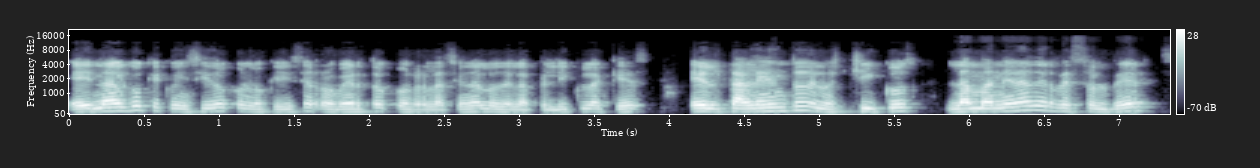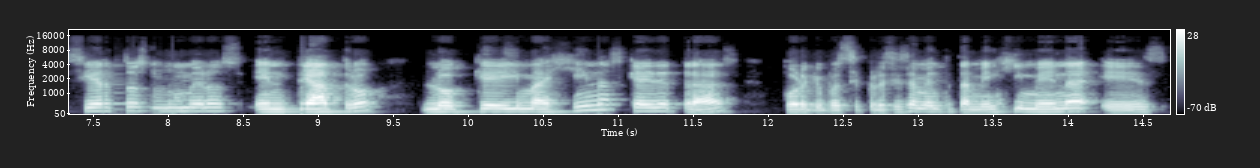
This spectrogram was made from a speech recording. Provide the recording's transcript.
en algo que coincido con lo que dice Roberto con relación a lo de la película, que es el talento de los chicos, la manera de resolver ciertos números en teatro, lo que imaginas que hay detrás, porque pues precisamente también Jimena es,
